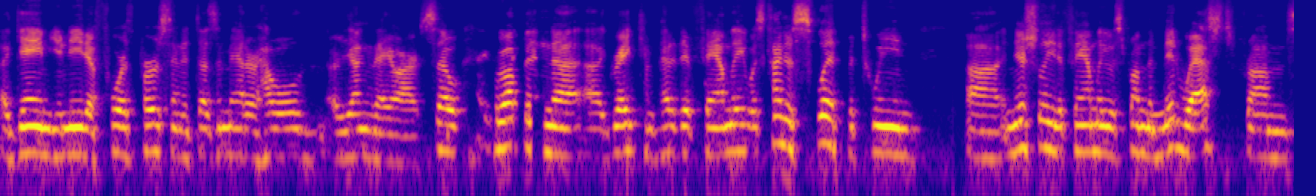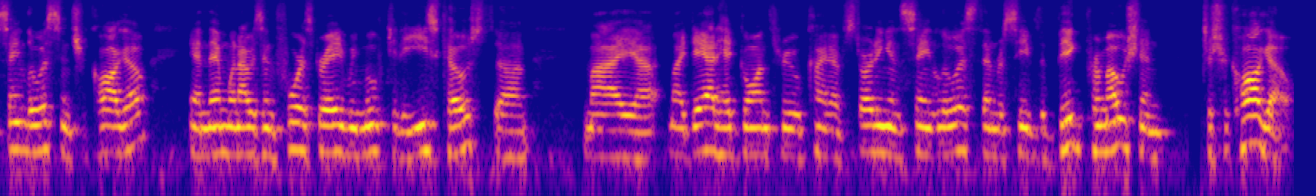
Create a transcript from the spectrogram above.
a game, you need a fourth person. It doesn't matter how old or young they are. So, grew up in a great competitive family. It was kind of split between. Uh, initially, the family was from the Midwest, from St. Louis and Chicago, and then when I was in fourth grade, we moved to the East Coast. Uh, my uh, my dad had gone through kind of starting in St. Louis, then received the big promotion to Chicago,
